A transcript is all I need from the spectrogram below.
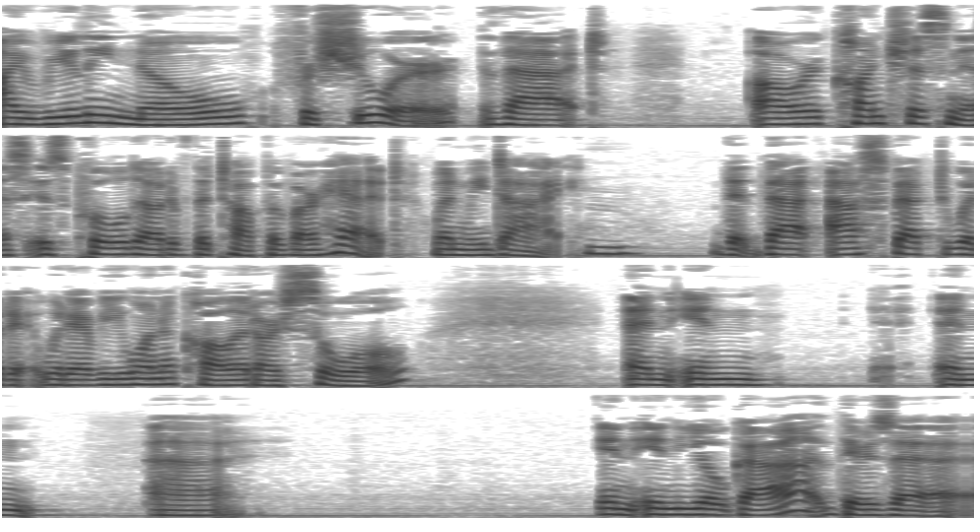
I really know for sure that our consciousness is pulled out of the top of our head when we die. Mm. That that aspect, whatever you want to call it, our soul, and in and uh, in in yoga, there's a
